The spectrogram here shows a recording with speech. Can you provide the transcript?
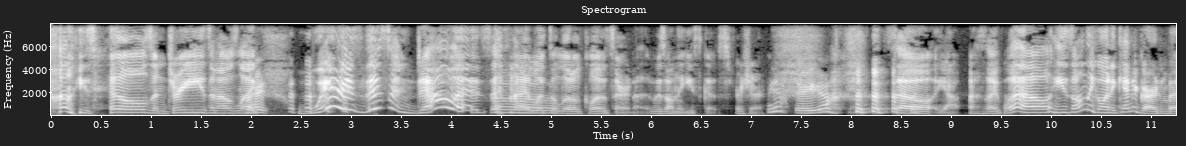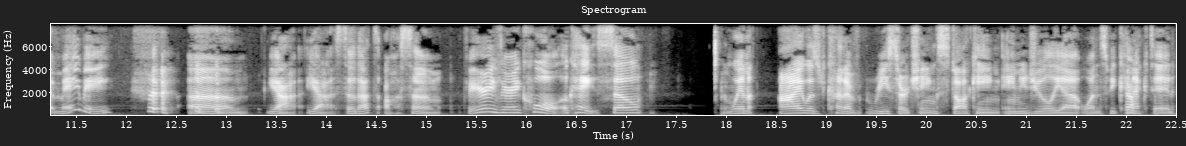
of these hills and trees. And I was like, right. where is this in Dallas? And I looked a uh. little closer and it was on the East Coast for sure. Yeah, there you go. so, yeah, I was like, well, he's only going to kindergarten, but maybe. um, yeah, yeah. So that's awesome. Very, very cool. Okay, so when I was kind of researching, stalking Amy Julia once we connected,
